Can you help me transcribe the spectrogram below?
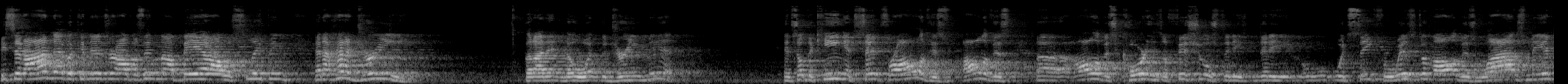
He said, I, Nebuchadnezzar, I was in my bed, I was sleeping, and I had a dream. But I didn't know what the dream meant. And so the king had sent for all of his, all of his, uh, all of his court, his officials that he, that he would seek for wisdom, all of his wise men.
